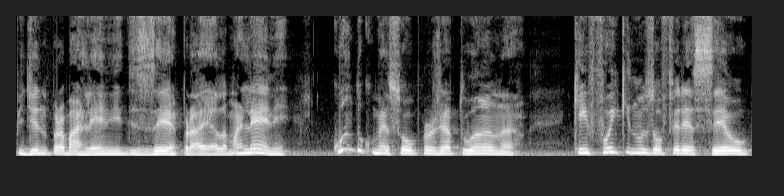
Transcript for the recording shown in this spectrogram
pedindo para Marlene dizer para ela, Marlene, quando começou o projeto Ana? Quem foi que nos ofereceu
